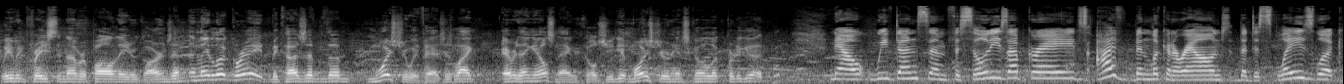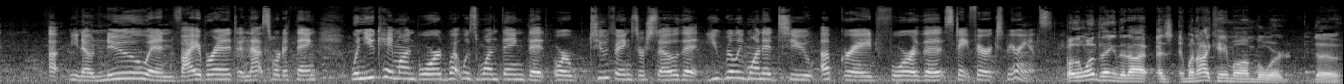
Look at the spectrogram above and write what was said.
we've increased the number of pollinator gardens and, and they look great because of the moisture we've had. Just like everything else in agriculture, you get moisture and it's going to look pretty good. Now, we've done some facilities upgrades. I've been looking around. The displays look, uh, you know, new and vibrant and that sort of thing. When you came on board, what was one thing that, or two things or so, that you really wanted to upgrade for the State Fair experience? Well, the one thing that I, as, when I came on board, the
